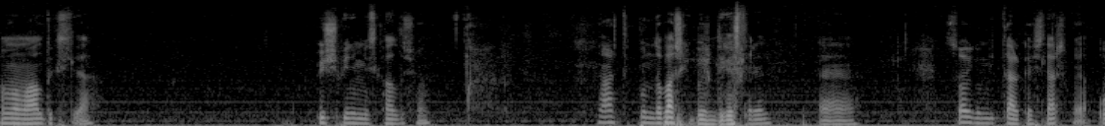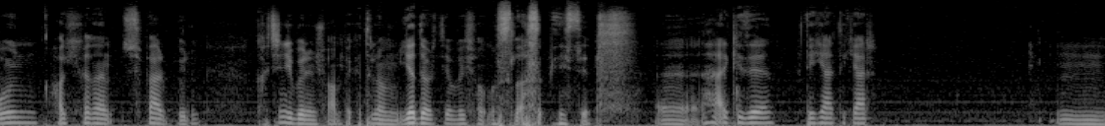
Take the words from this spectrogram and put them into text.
Tamam aldık silah. 3000'imiz kaldı şu an. Artık bunu da başka bir bölümde gösterelim. Ee, soygun bitti arkadaşlar. Oyun hakikaten süper bir bölüm. Kaçıncı bölüm şu an pek hatırlamıyorum. Ya 4 ya 5 olması lazım. Neyse. Ee, herkese teker teker hmm,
